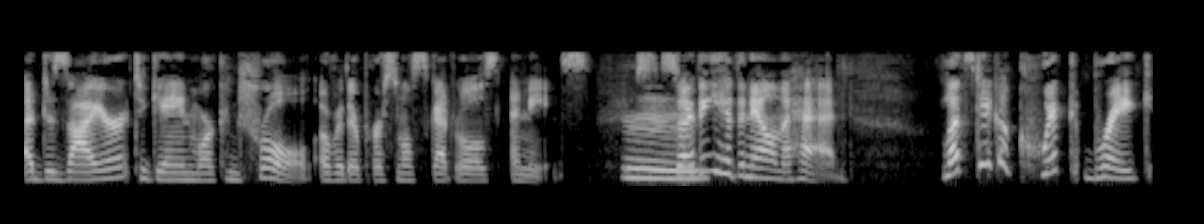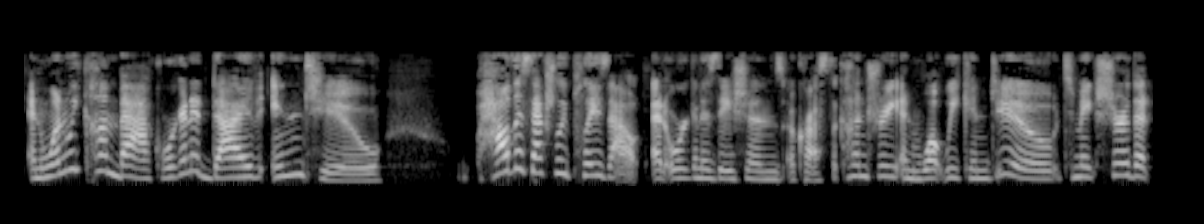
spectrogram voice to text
a desire to gain more control over their personal schedules and needs. So I hmm. think you hit the nail on the head. Let's take a quick break, and when we come back, we're going to dive into how this actually plays out at organizations across the country and what we can do to make sure that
